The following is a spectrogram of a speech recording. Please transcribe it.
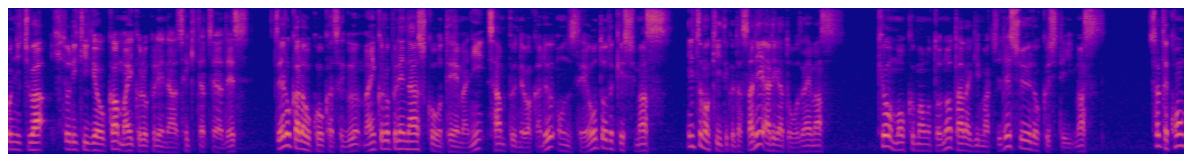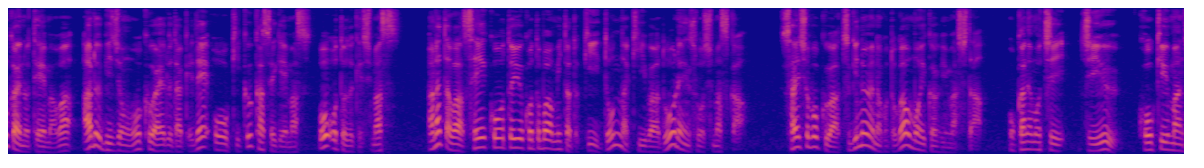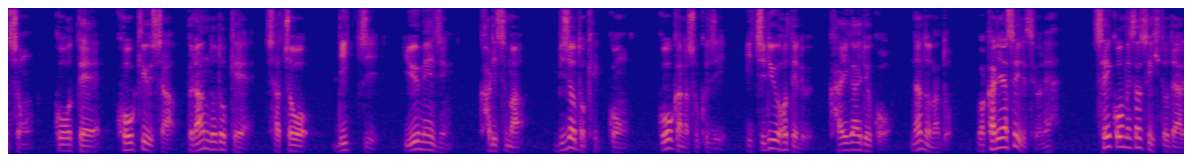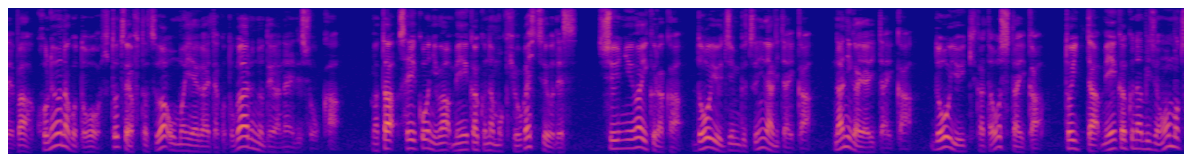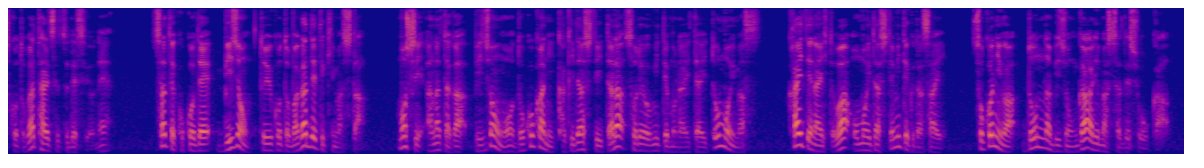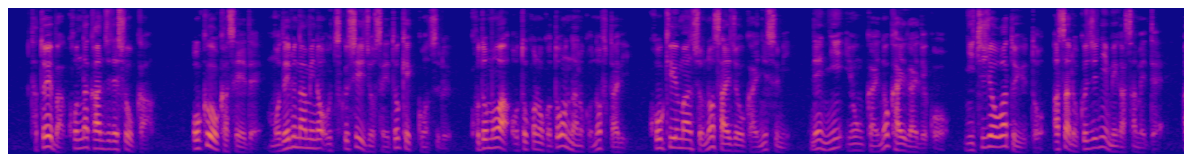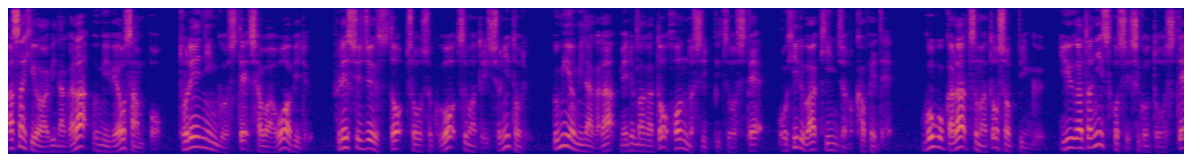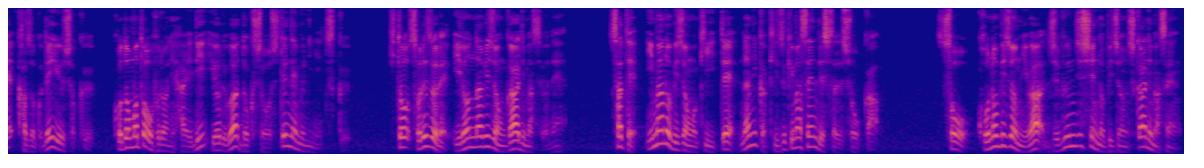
こんにちは。一人起業家マイクロプレーナー関達也です。ゼロから億を稼ぐマイクロプレーナー思考をテーマに3分でわかる音声をお届けします。いつも聞いてくださりありがとうございます。今日も熊本のたらぎ町で収録しています。さて今回のテーマは、あるビジョンを加えるだけで大きく稼げますをお届けします。あなたは成功という言葉を見たとき、どんなキーワードを連想しますか？最初僕は次のようなことが思い浮かびました。お金持ち、自由、高級マンション、豪邸、高級車、ブランド時計、社長、リッチ、有名人、カリスマ、美女と結婚、豪華な食事、一流ホテル、海外旅行、などなど、わかりやすいですよね。成功を目指す人であれば、このようなことを一つや二つは思い描いたことがあるのではないでしょうか。また、成功には明確な目標が必要です。収入はいくらか、どういう人物になりたいか、何がやりたいか、どういう生き方をしたいか、といった明確なビジョンを持つことが大切ですよね。さてここでビジョンという言葉が出てきました。もしあなたがビジョンをどこかに書き出していたらそれを見てもらいたいと思います。書いてない人は思い出してみてください。そこにはどんなビジョンがありましたでしょうか例えばこんな感じでしょうか億を稼いでモデル並みの美しい女性と結婚する。子供は男の子と女の子の二人。高級マンションの最上階に住み、年に4回の海外旅行。日常はというと朝6時に目が覚めて、朝日を浴びながら海辺を散歩。トレーニングをしてシャワーを浴びる。フレッシュジュースと朝食を妻と一緒にとる。海を見ながらメルマガと本の執筆をして、お昼は近所のカフェで、午後から妻とショッピング、夕方に少し仕事をして家族で夕食、子供とお風呂に入り夜は読書をして眠りにつく。人それぞれいろんなビジョンがありますよね。さて、今のビジョンを聞いて何か気づきませんでしたでしょうか？そう、このビジョンには自分自身のビジョンしかありません。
